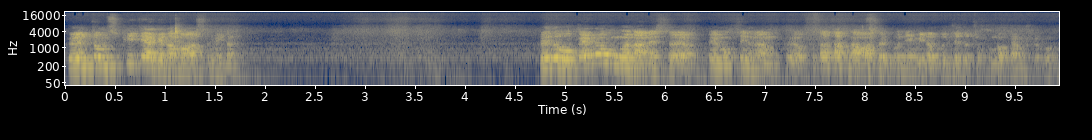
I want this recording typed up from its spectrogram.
그건 좀 스피디하게 넘어왔습니다. 그래도 뭐 빼먹은 건 안 했어요. 빼먹지는 않고요. 후다닥 나왔을 뿐입니다. 문제도 조금밖에 안 풀고.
